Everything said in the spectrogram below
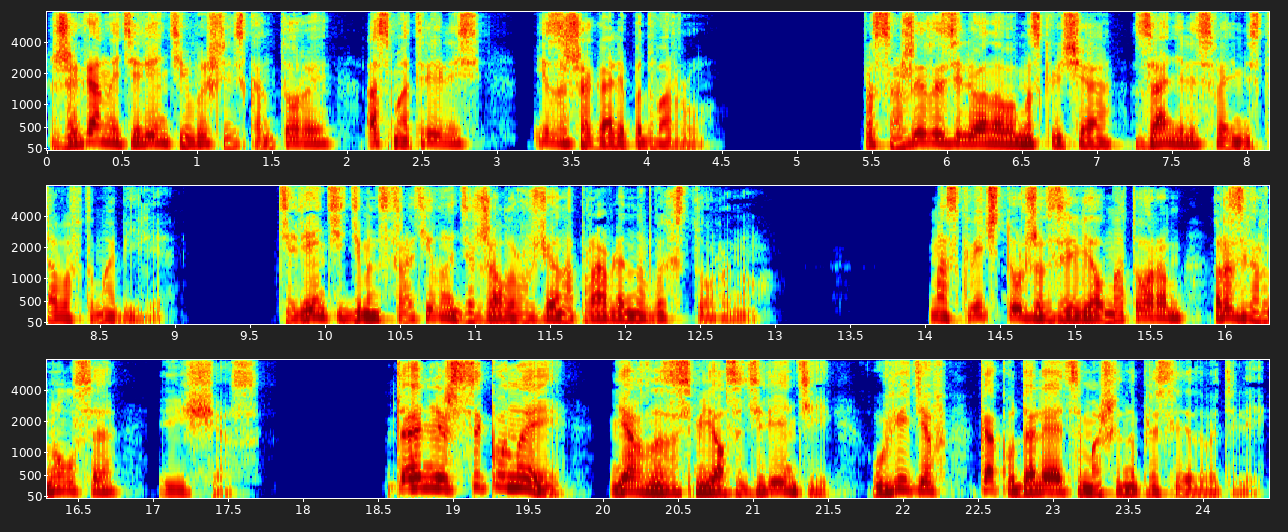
Жиган и Терентий вышли из конторы, осмотрелись и зашагали по двору. Пассажиры зеленого москвича заняли свои места в автомобиле. Терентий демонстративно держал ружье направленным в их сторону. Москвич тут же взревел мотором, развернулся и исчез. «Да они ж сыкуны!» — нервно засмеялся Терентий, увидев, как удаляется машина преследователей.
